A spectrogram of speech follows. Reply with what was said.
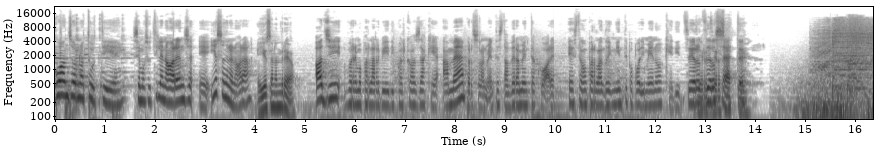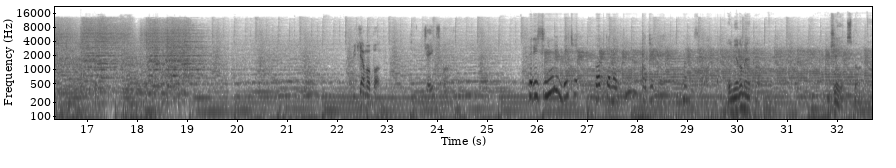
Buongiorno a tutti, siamo su Tilen Orange e io sono Eleonora. E io sono Andrea. Oggi vorremmo parlarvi di qualcosa che a me personalmente sta veramente a cuore e stiamo parlando di niente po' di meno che di 007. 007. Chiamo Bond. James Bond. Per il signore invece vodka martini agitato, ma non Il mio nome è Bond. James Bond.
